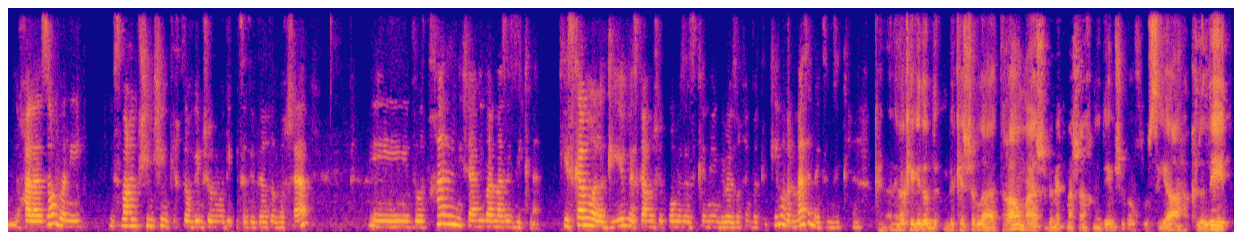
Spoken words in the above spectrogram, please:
נוכל לעזור, ואני אשמח אם שין שין תכתוב לי אם אותי קצת יותר טוב עכשיו. אה, ואותך נשאל לי מה זה זקנה. כי הסכמנו על הגיל, והסכמנו שקוראים לזה זקנים ולא אזרחים ותיקים, אבל מה זה בעצם זקנה? כן, אני רק אגיד עוד בקשר לטראומה, שבאמת מה שאנחנו יודעים שבאוכלוסייה הכללית,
